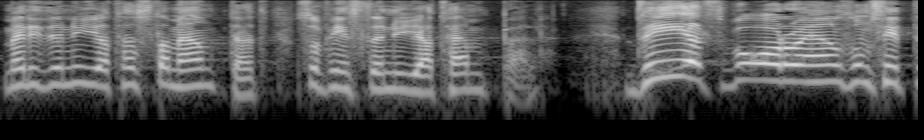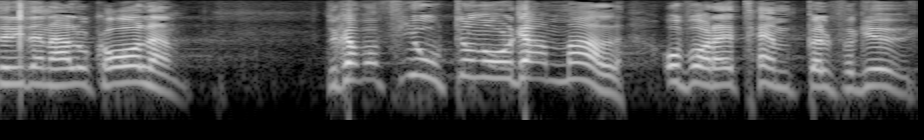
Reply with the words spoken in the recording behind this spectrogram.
Men i det nya testamentet så finns det nya tempel. Dels var och en som sitter i den här lokalen. Du kan vara 14 år gammal och vara ett tempel för Gud.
